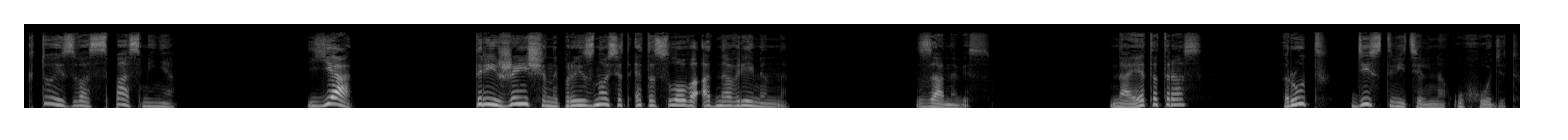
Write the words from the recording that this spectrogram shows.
«Кто из вас спас меня?» «Я!» Три женщины произносят это слово одновременно. Занавес. На этот раз Рут действительно уходит.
